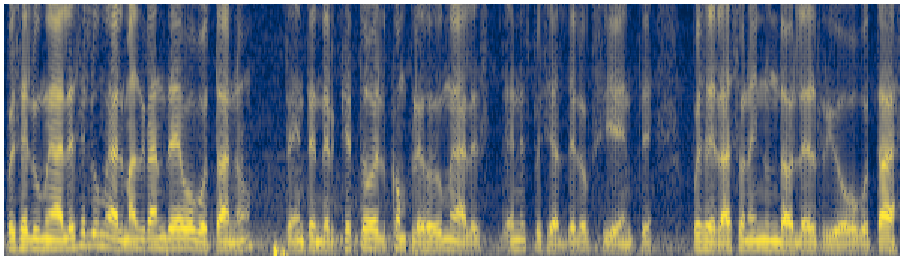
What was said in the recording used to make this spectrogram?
Pues el humedal es el humedal más grande de Bogotá, ¿no? entender que todo el complejo de humedales, en especial del occidente, pues es la zona inundable del río Bogotá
